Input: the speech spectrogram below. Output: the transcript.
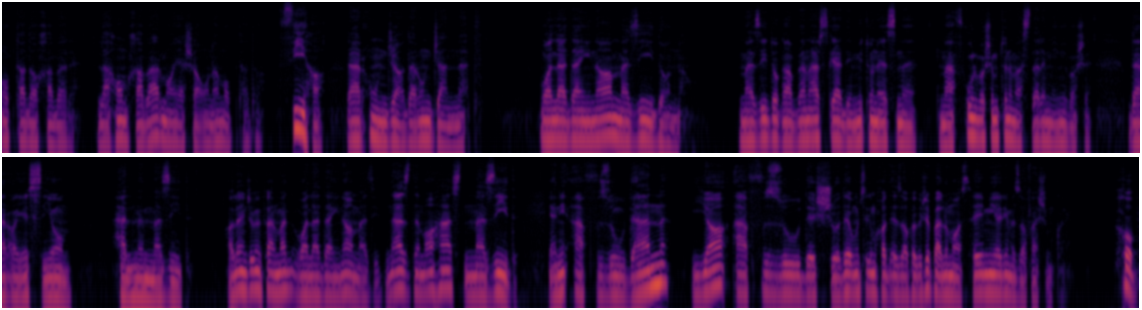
مبتدا خبره. لهم خبر ما یشاءون مبتدا. فیها در اونجا در اون جنت. ولدینا مزیدون. مزید و قبلا عرض کردیم می‌تونه اسم مفعول باشه می‌تونه مصدر میمی باشه. در آیه سیوم حلم مزید. حالا اینجا میفرماد ولدینا مزید. نزد ما هست مزید. یعنی افزودن یا افزوده شده. اون چیزی که می‌خواد اضافه بشه پلو ماست. هی میاریم اضافهش می‌کنیم. خب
